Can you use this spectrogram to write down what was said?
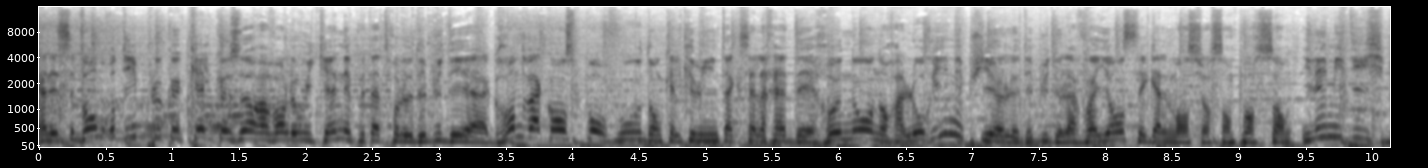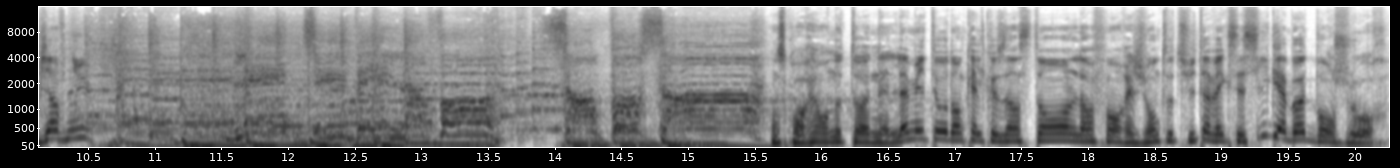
Allez, c'est vendredi, plus que quelques heures avant le week-end et peut-être le début des euh, grandes vacances pour vous. Dans quelques minutes, Axel Red et Renault, on aura Laurine et puis euh, le début de la voyance également sur 100%. Il est midi, bienvenue. Et l'info, 100%. On se croirait en automne. La météo dans quelques instants, l'info en région tout de suite avec Cécile Gabot, bonjour.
